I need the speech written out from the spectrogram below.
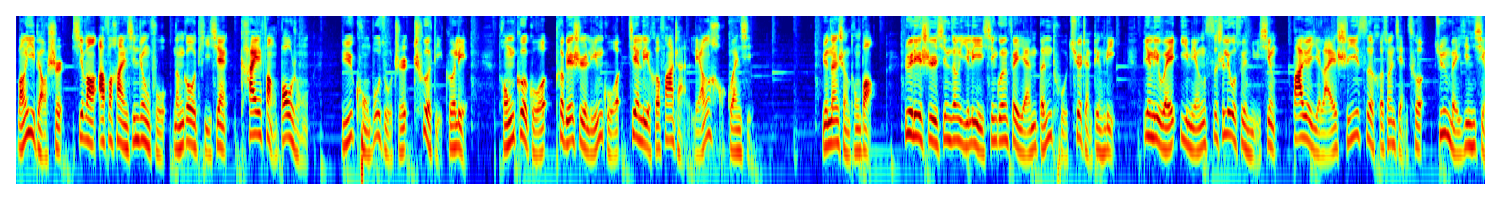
王毅表示，希望阿富汗新政府能够体现开放包容，与恐怖组织彻底割裂，同各国特别是邻国建立和发展良好关系。云南省通报，瑞丽市新增一例新冠肺炎本土确诊病例，病例为一名四十六岁女性，八月以来十一次核酸检测均为阴性。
